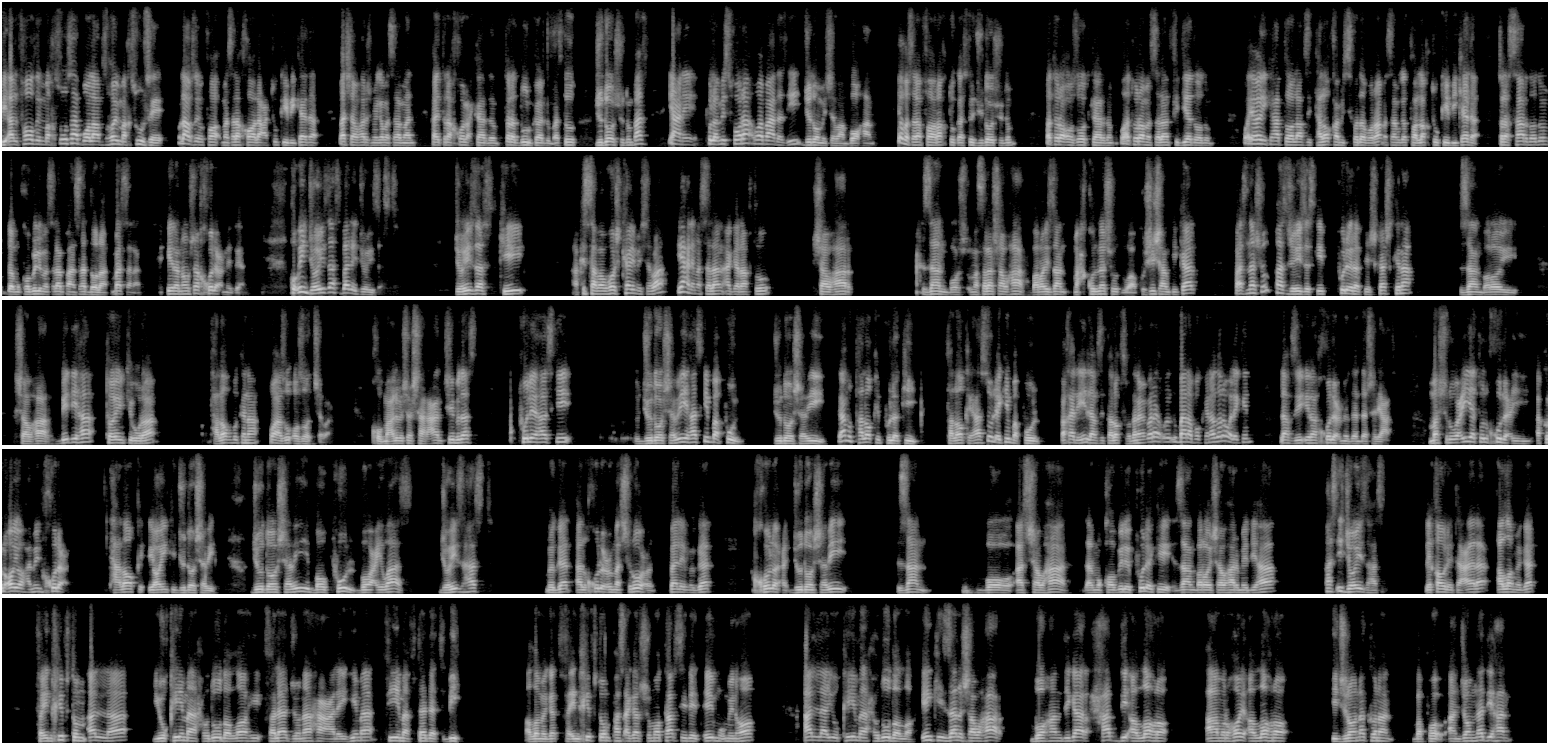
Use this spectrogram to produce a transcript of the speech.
بی الفاظ مخصوصه با لفظ های مخصوصه لفظ مثلا خالعتو کی بکذا. و شوهرش میگه مثلا من خیلی را خلع کردم تو دور کردم از تو جدا شدم. بس یعنی پول میسپره و بعد از این جدا می‌شوم با هم. یا مثلا فارغتو از تو جدا شدم و تو آزاد کردم و تو مثلا فدیه دادم. و یا اینکه حتی لفظ طلاق هم استفاده باره مثلا میگه طلاق تو کی بیکده تو را سر دادم در مقابل مثلا 500 دلار. مثلا. ایران نامش خلع میگن خب این جایز است؟ بله جایز است. جایز است که که سببهاش کی میشه یعنی مثلا اگر رفتو شوهر زن باش مثلا شوهر برای زن محقول نشد و کوشش هم که کرد پس نشد. پس جایز است که پول را پیشکش کنه زن برای شوهر بدیه تا اینکه او را طلاق بکنه و از او آزاد شود. خب معلومه شرعا چی بوده است؟ پول هست که جدا شوی هست که با پول جدا شوی یعنی طلاق پولکی طلاقی هست لیکن با پول. فقط این لفظ طلاق استفاده نمی‌بره. برا با نداره ولیکن لفظ ایرا خلع میگن در شریعت. مشروعیت الخلع. اكن آیا همین خلع طلاق یا اینکه جدا شوی. جدا شوی با پول با عوض جایز هست. میگه الخلع مشروع. بله میگه خلع جدا شوی زن با از شوهر در مقابل پول که زن برای شوهر میدیه. پس این جایز هست لقول تعالى الله میگه فإن خفتم ألا يقيم حدود الله فلا جناح عليهما فيما افتدت به. الله میگه فإن خفتم پس اگر شما ترسیدید ای مؤمن ها ألا يقيم حدود الله. اینکه زن شوهر با همدیگر حد الله را امرهای الله را اجرا نکنن و انجام ندهن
